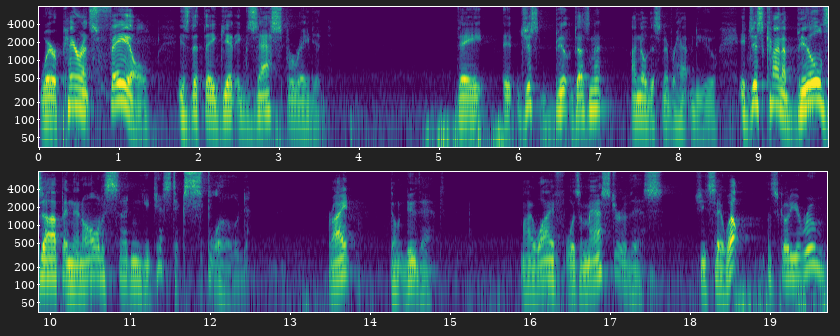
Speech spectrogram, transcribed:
Where parents fail is that they get exasperated they it just built doesn't it I know this never happened to you. It just kind of builds up and then all of a sudden you just explode. Right? Don't do that. My wife was a master of this. She'd say, Well, let's go to your room.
